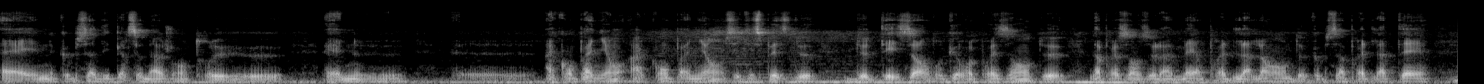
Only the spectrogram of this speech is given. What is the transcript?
haine, comme ça, des personnages entre eux, haine, accompagnant, accompagnant cette espèce de de désordre que représente la présence de la mer près de la lande, comme ça, près de la terre, mm.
